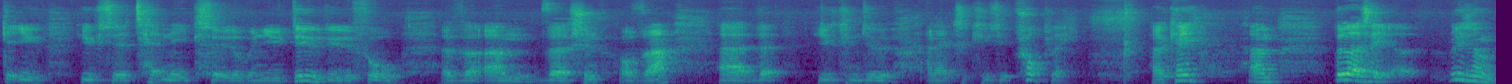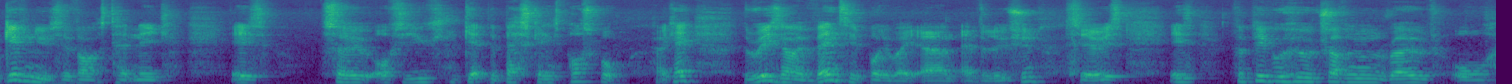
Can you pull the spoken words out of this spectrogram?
get you used to the technique so that when you do do the full um, version of that, uh, that you can do it and execute it properly. Okay, um, but like I say, the reason I'm giving you this advanced technique is so obviously you can get the best gains possible. Okay, the reason I invented Bodyweight um, Evolution series is for people who are travelling on the road or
